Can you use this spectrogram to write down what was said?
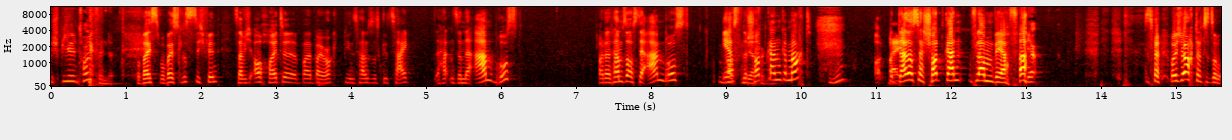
Spiel toll finde. wobei ich es lustig finde, das habe ich auch heute bei, bei Rocket Beans haben sie es gezeigt, hatten sie eine Armbrust und dann haben sie aus der Armbrust erst eine Shotgun gemacht mhm. und, nice. dann aus der Shotgun einen Flammenwerfer. Ja. so, wo ich mir auch dachte so,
